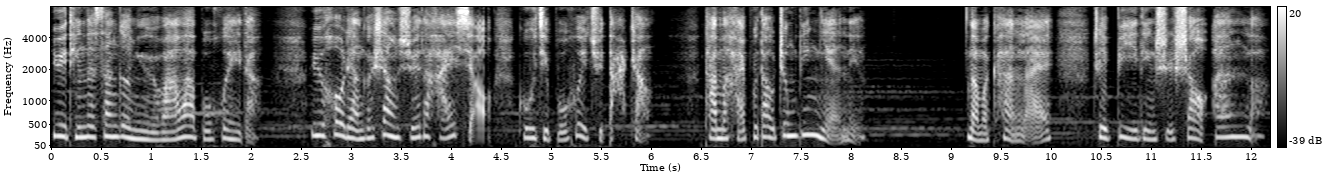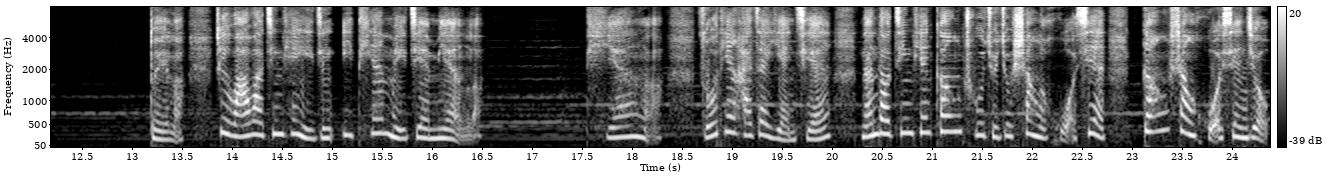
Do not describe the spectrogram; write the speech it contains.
玉婷的三个女娃娃不会的，玉后两个上学的还小，估计不会去打仗，他们还不到征兵年龄。那么看来，这必定是少安了。对了，这娃娃今天已经一天没见面了。天啊！昨天还在眼前，难道今天刚出去就上了火线？刚上火线就……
